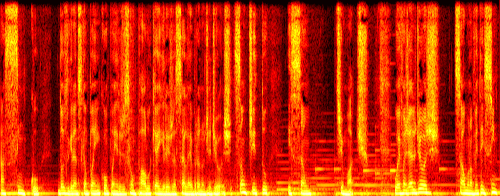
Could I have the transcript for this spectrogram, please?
a 5 dois grandes companheiros de São Paulo que a igreja celebra no dia de hoje: São Tito e São Timóteo. O evangelho de hoje, Salmo 95.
